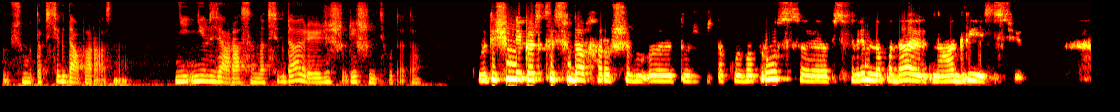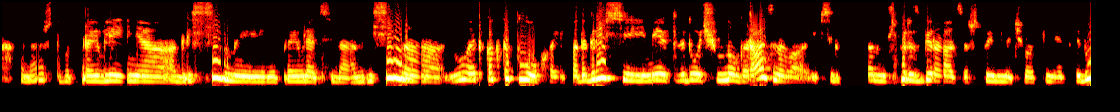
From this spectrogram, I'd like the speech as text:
в общем, это всегда по-разному. Не- нельзя раз и навсегда реш- решить вот это. Вот еще, мне кажется, сюда хороший э, тоже такой вопрос. Все время нападают на агрессию. Да, что вот проявление агрессивные или проявлять себя агрессивно, ну, это как-то плохо. И под агрессией имеют в виду очень много разного, и всегда нужно разбираться, что именно человек имеет в виду.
